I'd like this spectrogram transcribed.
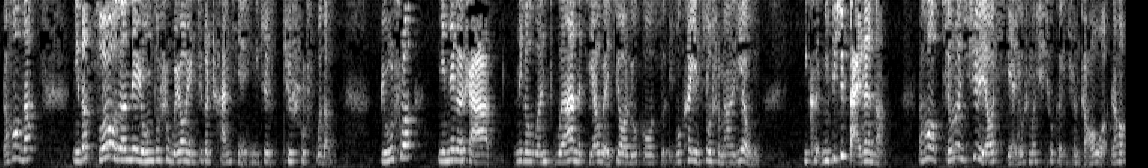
然后呢，你的所有的内容都是围绕你这个产品你这去输出的。比如说你那个啥那个文文案的结尾就要留钩子，我可以做什么样的业务？你可你必须摆在那儿，然后评论区也要写有什么需求可以请找我，然后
